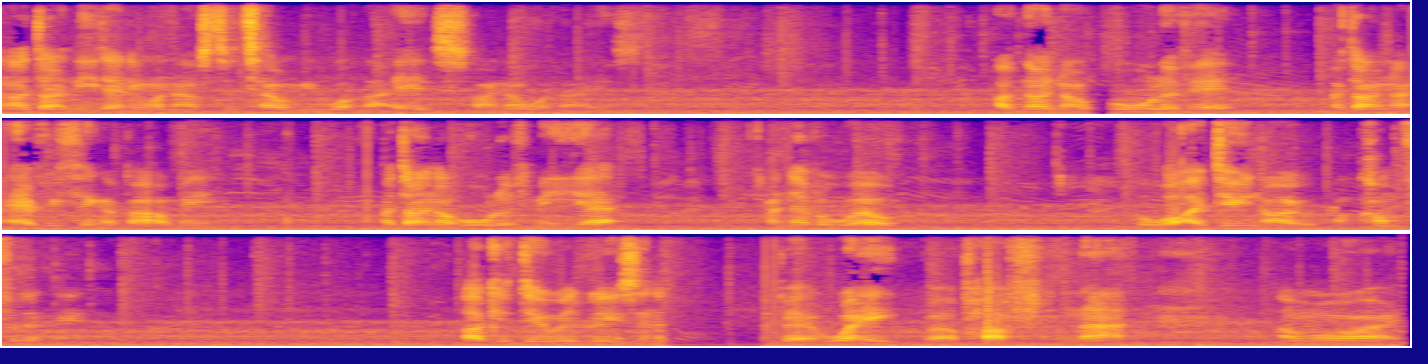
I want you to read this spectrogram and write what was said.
And I don't need anyone else to tell me what that is. I know what that is. I don't know all of it. I don't know everything about me. I don't know all of me yet. I never will. But what I do know, I'm confident in. I could do with losing a bit of weight, but apart from that, I'm alright.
